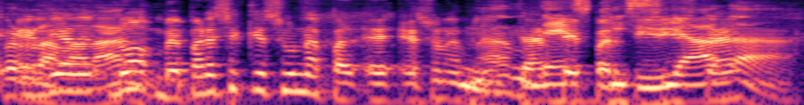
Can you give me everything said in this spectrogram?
López de- Rabadán? no, me parece que es una eh, es una Una militante desquiciada. partidista.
